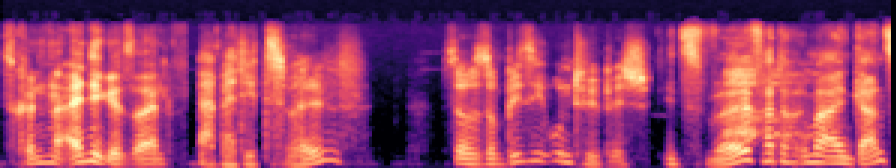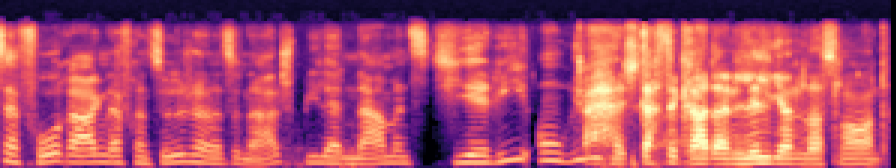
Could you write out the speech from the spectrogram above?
Es könnten einige sein. Aber die 12? So, so ein bisschen untypisch. Die 12 hat doch immer ein ganz hervorragender französischer Nationalspieler namens Thierry Henry. Ah, ich dachte gerade an Lilian Lasland.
